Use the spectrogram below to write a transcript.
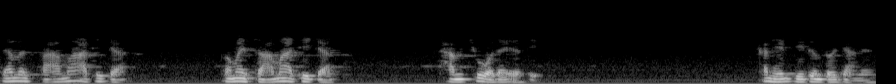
แล้วมันสามารถที่จะ ก็ไม่สามารถที่จะทำชั่วได้สิขั้นเห็นจิตตนตัวอย่างเลย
